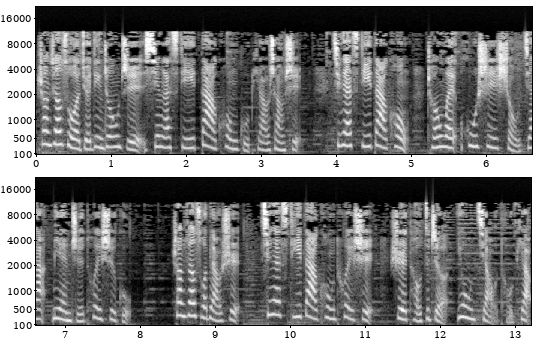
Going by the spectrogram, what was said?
上交所决定终止新 ST 大控股票上市，新 ST 大控成为沪市首家面值退市股。上交所表示，新 ST 大控退市是投资者用脚投票、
